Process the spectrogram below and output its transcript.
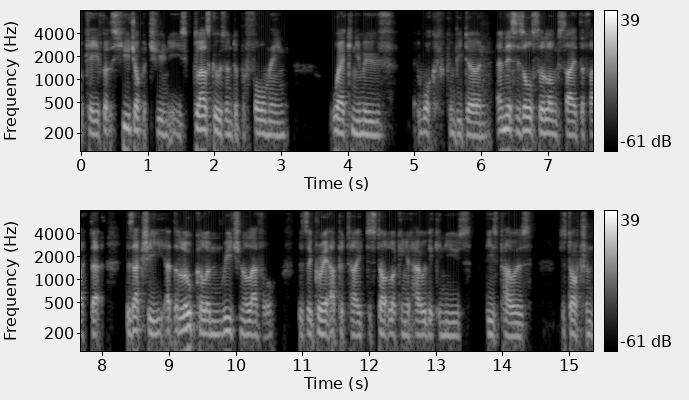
okay, you've got this huge opportunities. Glasgow is underperforming. Where can you move? What can be done. And this is also alongside the fact that there's actually at the local and regional level, there's a great appetite to start looking at how they can use these powers to start tra-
